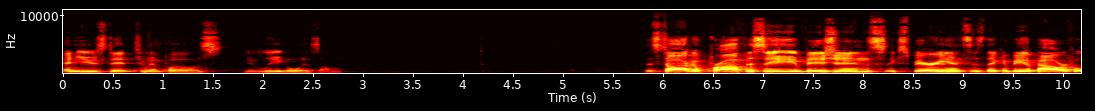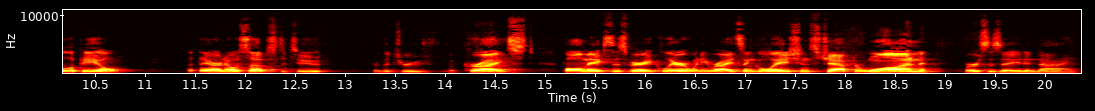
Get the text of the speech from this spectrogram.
and used it to impose new legalism. This talk of prophecy, visions, experiences, they can be a powerful appeal, but they are no substitute for the truth of Christ. Paul makes this very clear when he writes in Galatians chapter 1, verses 8 and 9.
